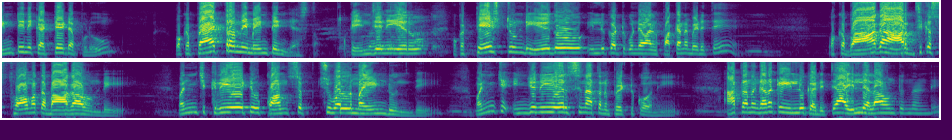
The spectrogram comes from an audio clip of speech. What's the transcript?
ఇంటిని కట్టేటప్పుడు ఒక ప్యాట్రన్ని మెయింటైన్ చేస్తాం. ఒక ఇంజనీరు ఒక టేస్ట్ ఉండి ఏదో ఇల్లు కట్టుకునే వాళ్ళని పక్కన పెడితే ఒక బాగా ఆర్థిక స్తోమత బాగా ఉండి మంచి క్రియేటివ్ కాన్సెప్చువల్ మైండ్ ఉంది మంచి ఇంజనీర్స్ని అతను పెట్టుకొని అతను గనక ఇల్లు కడితే ఆ ఇల్లు ఎలా ఉంటుందండి?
